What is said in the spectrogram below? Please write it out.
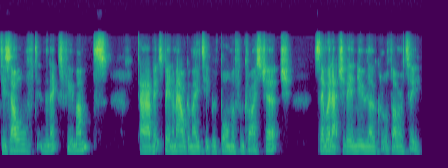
dissolved in the next few months. Um, it's been amalgamated with Bournemouth and Christchurch. So there will actually be a new local authority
